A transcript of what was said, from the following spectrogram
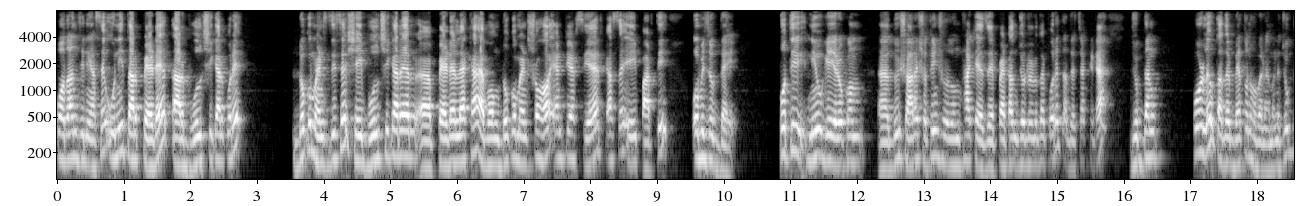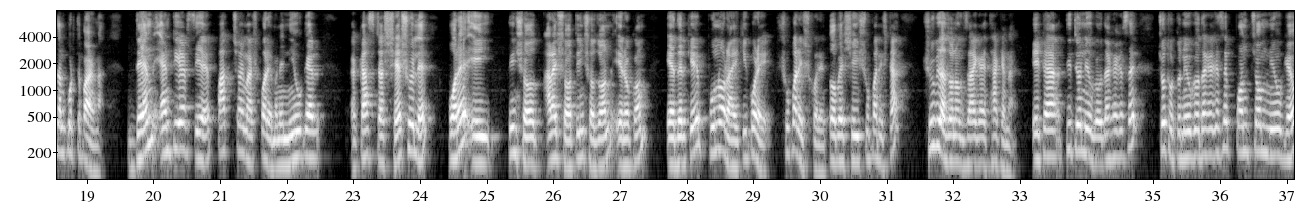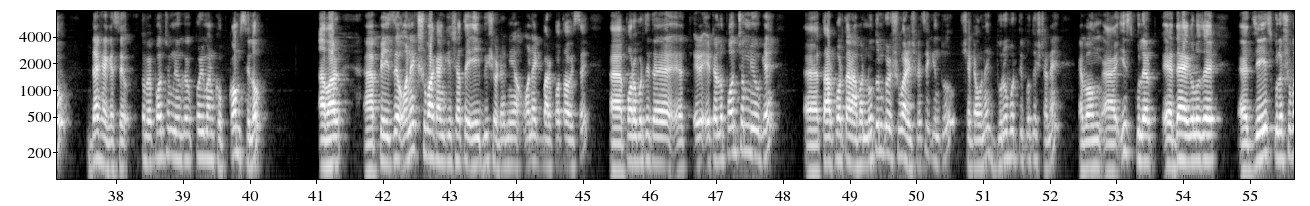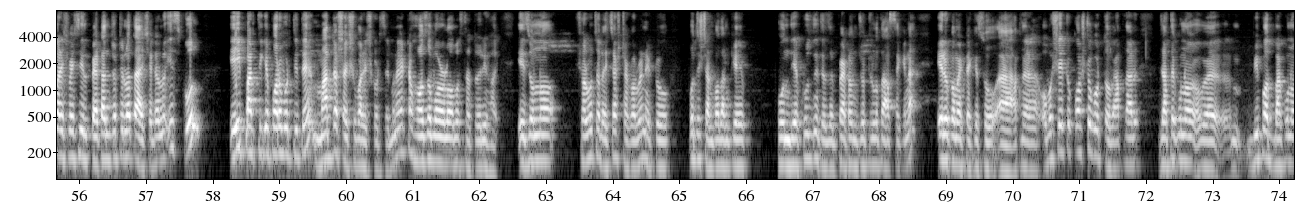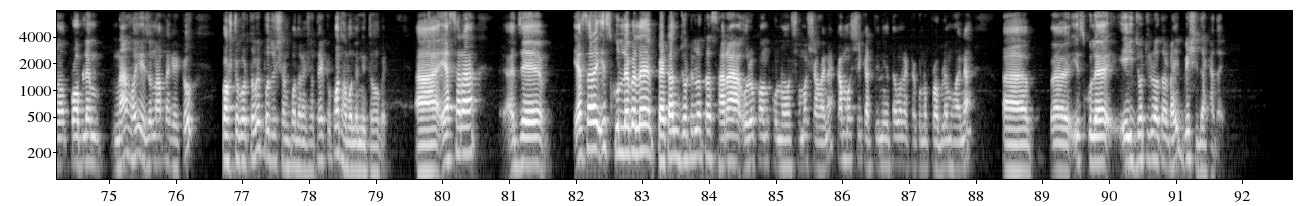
প্রধান যিনি আছে, উনি তার প্যাডে তার ভুল স্বীকার করে ডকুমেন্টস দিছে। সেই ভুল স্বীকারের প্যাডে লেখা এবং ডকুমেন্ট সহ এনটিআরসি এর কাছে এই প্রার্থী অভিযোগ দেয়। প্রতি নিয়োগে এরকম দুইশো, আড়াইশো, তিনশো জন থাকে যে প্যাটার্ন জটিলতা করে তাদের চাকরিটা যোগদান করলেও তাদের বেতন হবে না মানে যোগদান করতে পারে না। দেন এনটিআরসি এ পাঁচ, ছয় মাস পরে মানে নিয়োগের কাজটা শেষ হইলে পরে এই তিনশো, আড়াইশো, তিনশো জন এরকম এদেরকে পুনরায় কি করে সুপারিশ করে? তবে সেই সুপারিশটা সুবিধাজনক জায়গায় থাকে না। এটা তৃতীয় নিয়োগেও দেখা গেছে, চতুর্থ নিয়োগেও দেখা গেছে, পঞ্চম নিয়োগেও দেখা গেছে। তবে পঞ্চম নিয়োগের পরিমাণ খুব কম ছিল। আবার পেজে অনেক শুভাকাঙ্ক্ষীর সাথে এই বিষয়টা নিয়ে অনেকবার কথা হয়েছে। পরবর্তীতে এটা হলো পঞ্চম নিয়োগে তারপর তার আবার নতুন করে সুপারিশ পেয়েছে, কিন্তু সেটা অনেক দূরবর্তী প্রতিষ্ঠানে এবং স্কুলের দেখা গেল যে যে স্কুলে সুপারিশ পাইছিল প্যাটার্ন জটিলতায় সেটা হলো স্কুল। এই প্রার্থীকে পরবর্তীতে মাদ্রাসায় সুপারিশ করছে। মানে একটা হজবরল অবস্থা তৈরি হয়। এই জন্য সর্বোচ্চটাই চেষ্টা করবেন একটু প্রতিষ্ঠান প্রধানকে ফোন দিয়ে খুঁজ নিতে যে প্যাটার্ন জটিলতা আছে কিনা। এরকম একটা কিছু আপনার অবশ্যই একটু কষ্ট করতে হবে। আপনার যাতে কোনো বিপদ বা কোনো প্রবলেম না হয় এই জন্য আপনাকে একটু কষ্ট করতে হবে। প্রতিষ্ঠান প্রধানের সাথে একটু কথা বলে নিতে হবে। আহ, এছাড়া যে এছাড়া স্কুল লেভেলে প্যাটার্ন জটিলতা ছাড়া ওরকম কোনো সমস্যা হয় না। কাম্য শিক্ষার্থী নিয়ে তেমন একটা কোনো প্রবলেম হয় না। স্কুলে এই জটিলতাটাই বেশি দেখা দেয়।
